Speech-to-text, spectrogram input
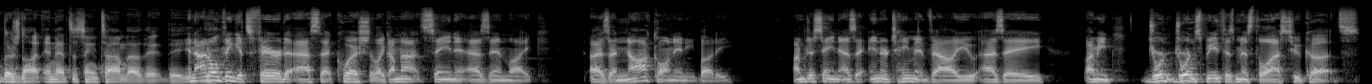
There's not, and at the same time though, the the And I don't think it's fair to ask that question. Like, I'm not saying it as in like as a knock on anybody. I'm just saying as an entertainment value, as a, I mean, Jordan Jordan Spieth has missed the last two cuts.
